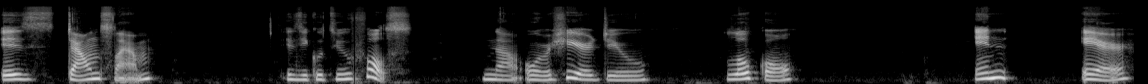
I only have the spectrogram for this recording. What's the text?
is down slam is equal to false. Now over here do local in air.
